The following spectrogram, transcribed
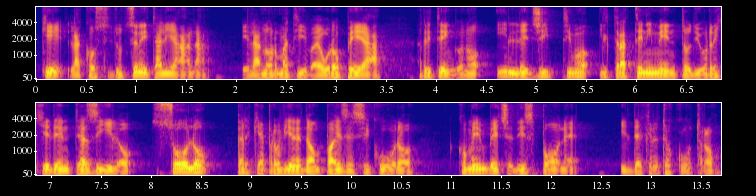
che la Costituzione italiana e la normativa europea ritengono illegittimo il trattenimento di un richiedente asilo solo perché proviene da un paese sicuro, come invece dispone il decreto Cutro.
